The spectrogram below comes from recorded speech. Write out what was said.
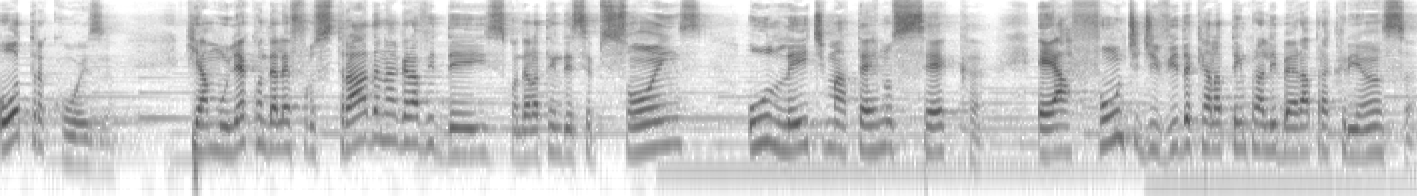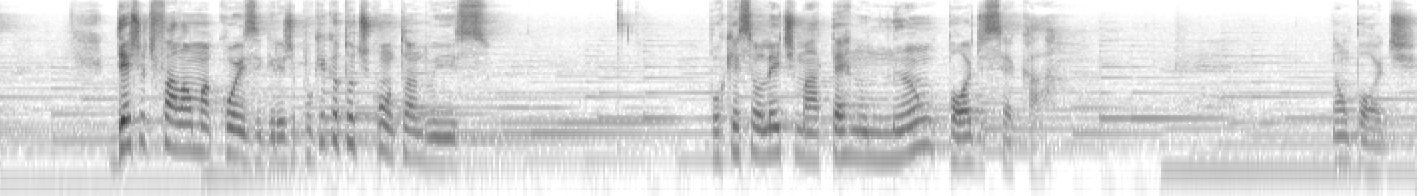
outra coisa, que a mulher quando ela é frustrada na gravidez, quando ela tem decepções, o leite materno seca. É a fonte de vida que ela tem para liberar para a criança. Deixa eu te falar uma coisa, igreja. Por que, que eu estou te contando isso? Porque seu leite materno não pode secar. Não pode.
